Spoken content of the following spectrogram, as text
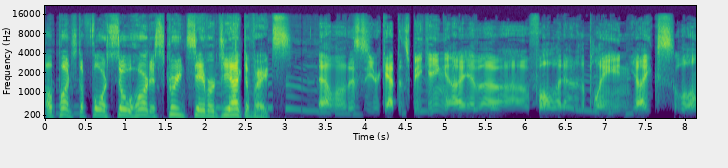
I'll punch the force so hard a screensaver deactivates. Hello, this is your captain speaking. I have uh, fallen out of the plane. Yikes. Well,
